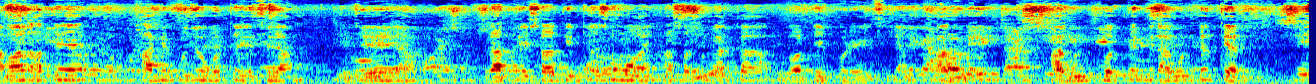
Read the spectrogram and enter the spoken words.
আমার হাতে আমি পুজো করতে গেছিলাম যে রাত্রে সাড়ে তিনটার সময় আসার সময় একটা গর্তে পড়ে গেছিলাম আগুনে। আগুন প্রত্যেকদিন আগুন ফেলতেন সেই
